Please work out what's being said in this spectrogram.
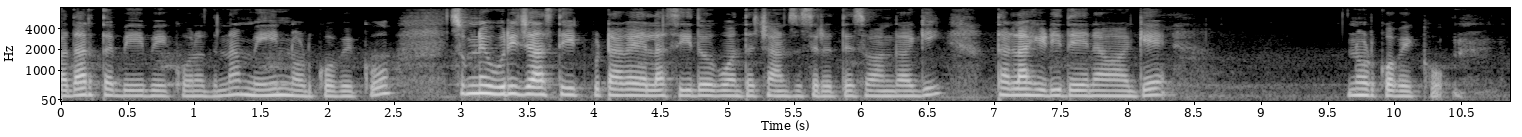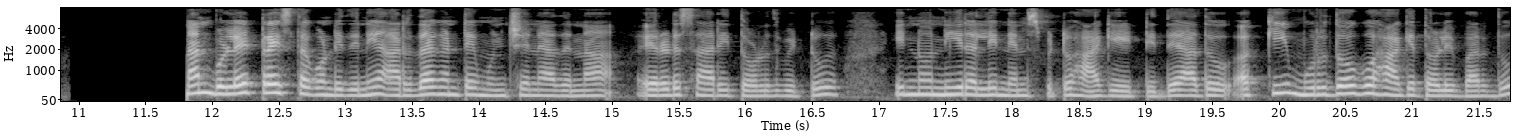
ಪದಾರ್ಥ ಬೇಯಬೇಕು ಅನ್ನೋದನ್ನು ಮೇಯ್ನ್ ನೋಡ್ಕೋಬೇಕು. ಸುಮ್ಮನೆ ಉರಿ ಜಾಸ್ತಿ ಇಟ್ಬಿಟ್ಟಾಗ ಎಲ್ಲ ಸೀದೋಗುವಂಥ ಚಾನ್ಸಸ್ ಇರುತ್ತೆ. ಸೊ ಹಂಗಾಗಿ ತಳ ಹಿಡಿದೇನೋ ಹಾಗೆ ನೋಡ್ಕೋಬೇಕು. ನಾನು ಬುಲೆಟ್ ರೈಸ್ ತಗೊಂಡಿದ್ದೀನಿ ಅರ್ಧ ಗಂಟೆ ಮುಂಚೆನೇ ಅದನ್ನು ಎರಡು ಸಾರಿ ತೊಳೆದ್ಬಿಟ್ಟು ಇನ್ನು ನೀರಲ್ಲಿ ನೆನೆಸ್ಬಿಟ್ಟು ಹಾಗೆ ಇಟ್ಟಿದ್ದೆ. ಅದು ಅಕ್ಕಿ ಮುರಿದೋಗು ಹಾಗೆ ತೊಳಿಬಾರ್ದು.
